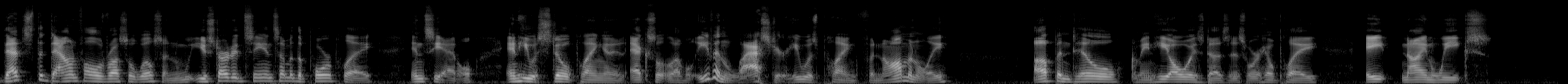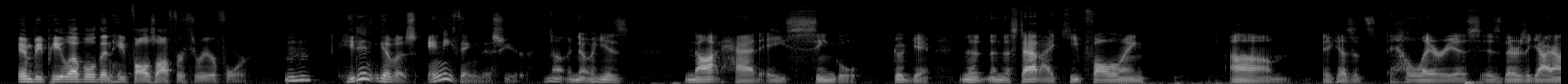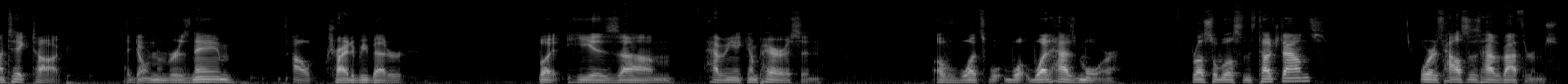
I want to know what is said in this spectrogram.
That's the downfall of Russell Wilson. You started seeing some of the poor play in Seattle, and he was still playing at an excellent level. Even last year, he was playing phenomenally. Up until, I mean, he always does this where he'll play eight, nine weeks MVP level, then he falls off for three or 4 Mm-hmm. He didn't give us anything this year. No, no, he has not had a single good game. And the, and the stat I keep following, um, because it's hilarious, is there's a guy on TikTok. I don't remember his name. I'll try to be better. But he is um, having a comparison of what's what what has more, Russell Wilson's touchdowns, or his houses have bathrooms.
